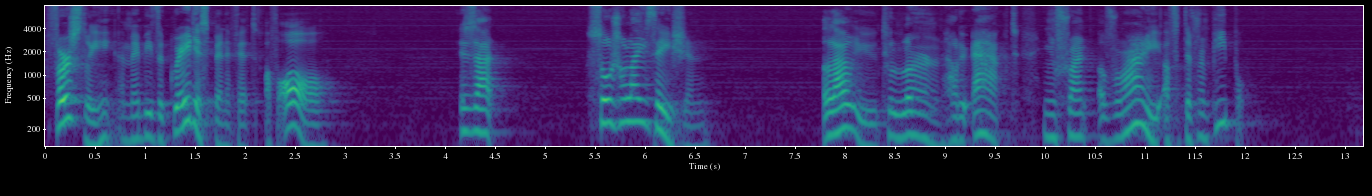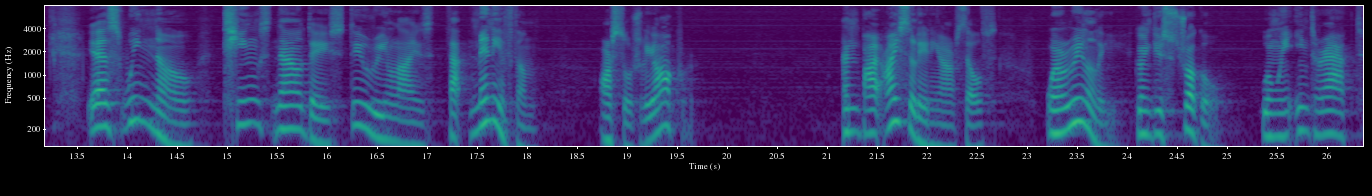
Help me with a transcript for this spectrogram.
Firstly, and maybe the greatest benefit of all, is that socialization allow you to learn how to act in front of a variety of different people. Yes, we know teens nowadays do realize that many of them are socially awkward. And by isolating ourselves, we're really going to struggle when we interact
